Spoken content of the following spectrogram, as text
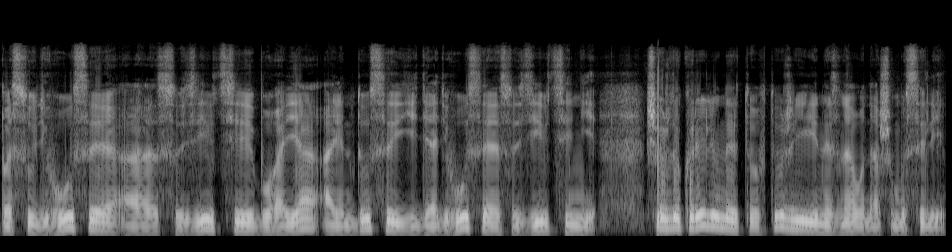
Пасуть гуси, а сузівці бугая, а індуси їдять гуси, а сузівці ні. Що ж до Кирилівни, то хто ж її не знав у нашому селі?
